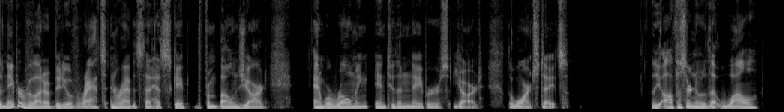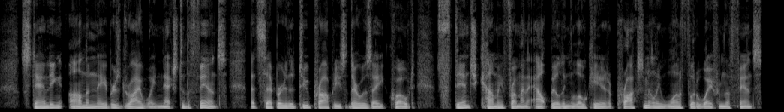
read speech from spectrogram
the neighbor provided a video of rats and rabbits that had escaped from Bone's yard and were roaming into the neighbor's yard, the warrant states. The officer noted that while standing on the neighbor's driveway next to the fence that separated the two properties, there was a quote, stench coming from an outbuilding located approximately one foot away from the fence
